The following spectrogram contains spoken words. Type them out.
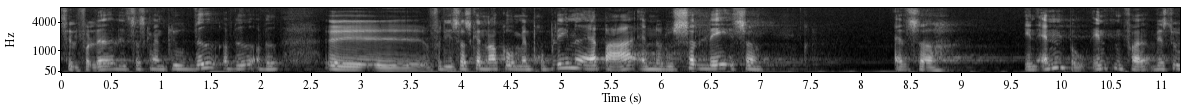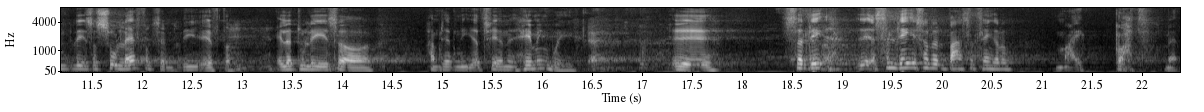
tilforladeligt, så skal man blive ved og ved og ved. Øh, fordi så skal det nok gå. Men problemet er bare, at når du så læser altså en anden bog, enten fra, hvis du læser Sola for eksempel lige efter, eller du læser ham der den irriterende Hemingway, øh, så, læ, så læser du den bare, så tænker du, my god, mand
